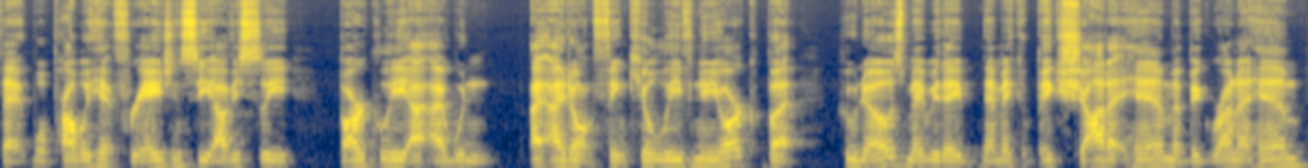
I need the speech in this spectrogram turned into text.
that will probably hit free agency. Obviously, Barkley, I, I wouldn't, I, I don't think he'll leave New York, but who knows? Maybe they, they make a big shot at him, a big run at him.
